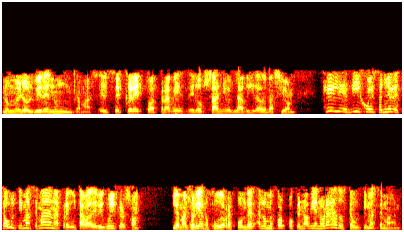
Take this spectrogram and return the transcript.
No me lo olvidé nunca más. El secreto a través de los años es la vida de oración. ¿Qué le dijo el Señor esta última semana? Preguntaba David Wilkerson. La mayoría no pudo responder, a lo mejor porque no habían orado esta última semana.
